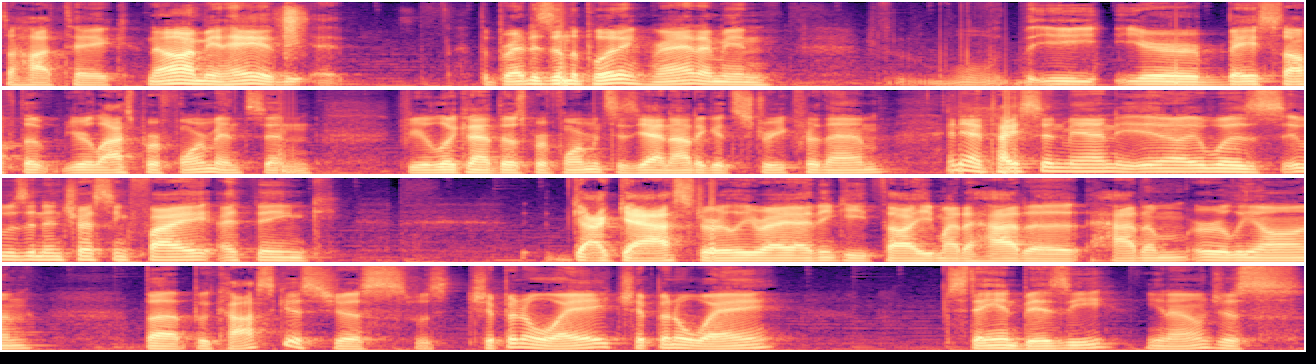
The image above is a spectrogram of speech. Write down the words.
It's a hot take. No, I mean, hey, the, the bread is in the pudding, right? I mean, you're based off the your last performance, and if you're looking at those performances, yeah, not a good streak for them. And yeah, Tyson, man, you know, it was it was an interesting fight. I think got gassed early, right? I think he thought he might have had a had him early on, but Bukauskas just was chipping away, chipping away, staying busy. You know, just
